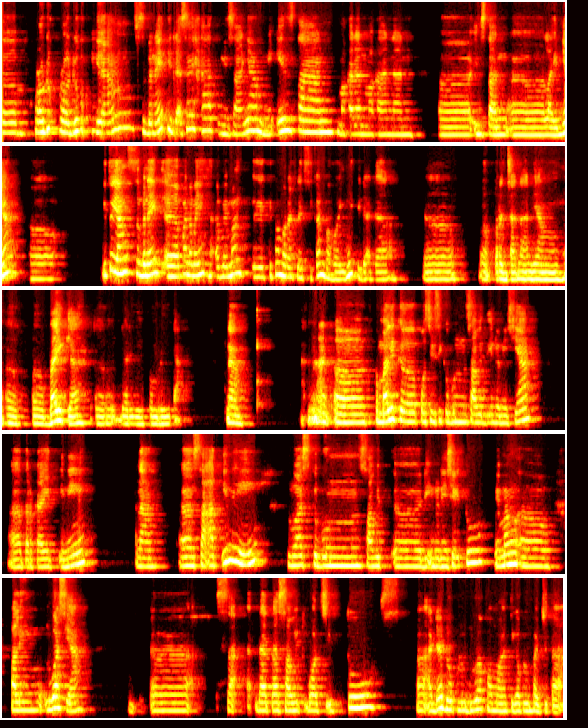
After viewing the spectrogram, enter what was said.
produk-produk uh, yang sebenarnya tidak sehat misalnya mie instan makanan-makanan uh, instan uh, lainnya uh, itu yang sebenarnya uh, apa namanya uh, memang uh, kita merefleksikan bahwa ini tidak ada uh, perencanaan yang uh, uh, baik ya uh, dari pemerintah. Nah, nah uh, kembali ke posisi kebun sawit di Indonesia uh, terkait ini. Nah, uh, saat ini luas kebun sawit di Indonesia itu memang paling luas ya. Data sawit watch itu ada 22,34 juta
